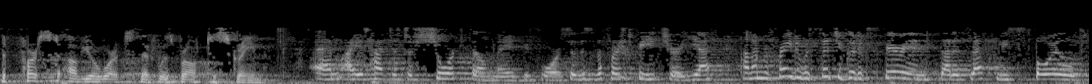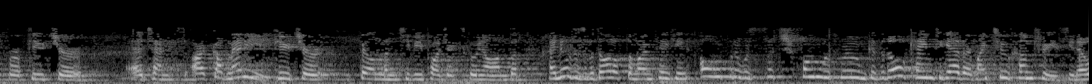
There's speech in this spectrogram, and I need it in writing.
the first of your works that was brought to screen? Um, I had had just a short film made before, so this is the first feature, yes. And I'm afraid it was such a good experience that it's left me spoiled for a future attempts. I've got many future film and TV projects going on, but I noticed with all of them I'm thinking, oh, but it was such fun with Room because it all came together, my two countries, you know.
